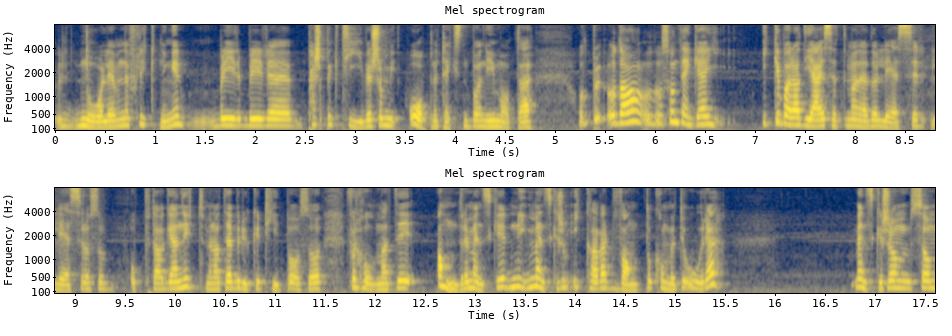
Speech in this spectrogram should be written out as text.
nålevende flyktninger blir, blir eh, perspektiver som åpner teksten på en ny måte. Og, og da, og sånn tenker jeg ikke bare at jeg setter meg ned og leser, leser, og så oppdager jeg nytt, men at jeg bruker tid på også å forholde meg til andre mennesker. Mennesker som ikke har vært vant til å komme til orde. Mennesker som, som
